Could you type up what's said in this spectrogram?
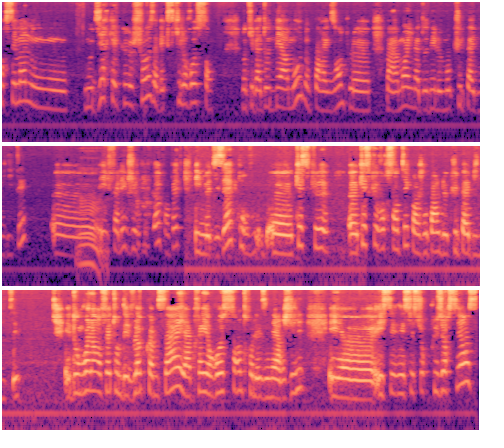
forcément nous nous dire quelque chose avec ce qu'il ressent. Donc il va donner un mot. Donc par exemple, bah, moi il m'a donné le mot culpabilité. Euh, Mm. Et il fallait que je développe en fait. Et il me disait pour vous, qu'est-ce que qu'est-ce que vous ressentez quand je vous parle de culpabilité? Et donc voilà, en fait, on développe comme ça et après on recentre les énergies et, euh, c'est sur plusieurs séances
